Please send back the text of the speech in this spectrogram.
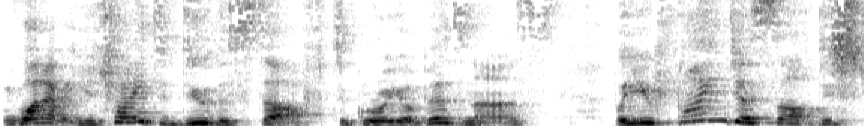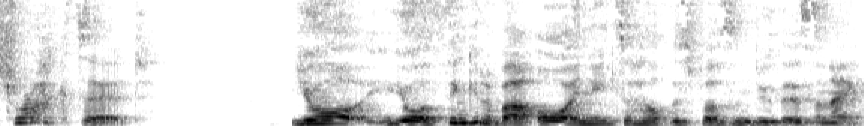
whatever. You try to do the stuff to grow your business, but you find yourself distracted. You're, you're thinking about, oh, I need to help this person do this and I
